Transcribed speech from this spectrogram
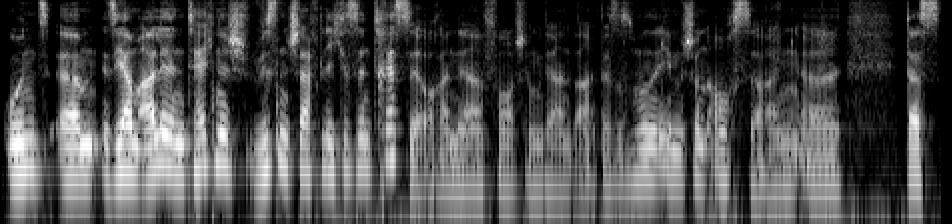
Und ähm, sie haben alle ein technisch-wissenschaftliches Interesse auch an der Erforschung der Antarktis. Das muss man eben schon auch sagen. Äh, dass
